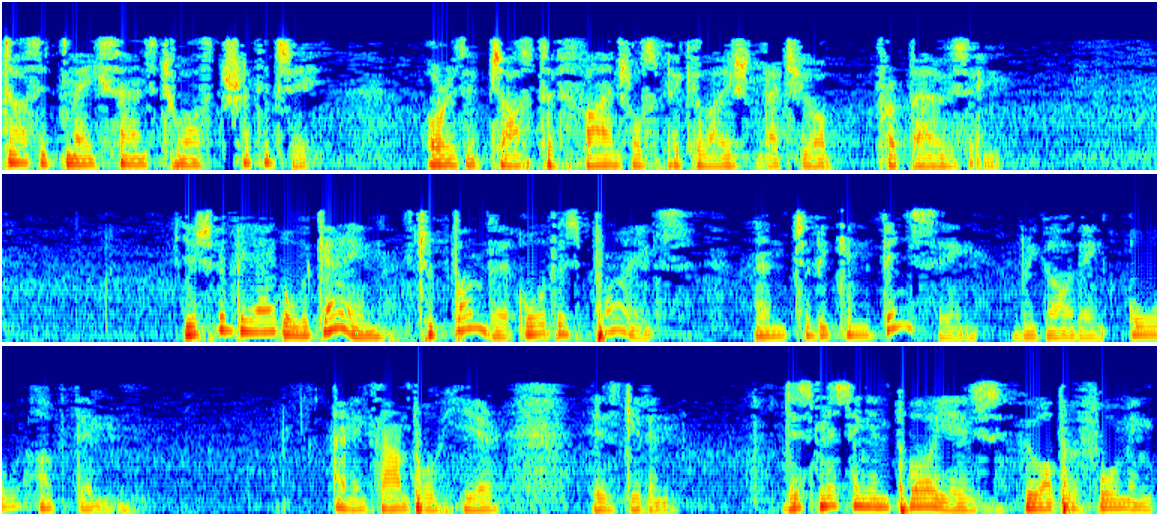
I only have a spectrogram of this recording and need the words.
Does it make sense to our strategy? Or is it just a financial speculation that you are proposing? You should be able again to ponder all these points and to be convincing regarding all of them. An example here is given. Dismissing employees who are performing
